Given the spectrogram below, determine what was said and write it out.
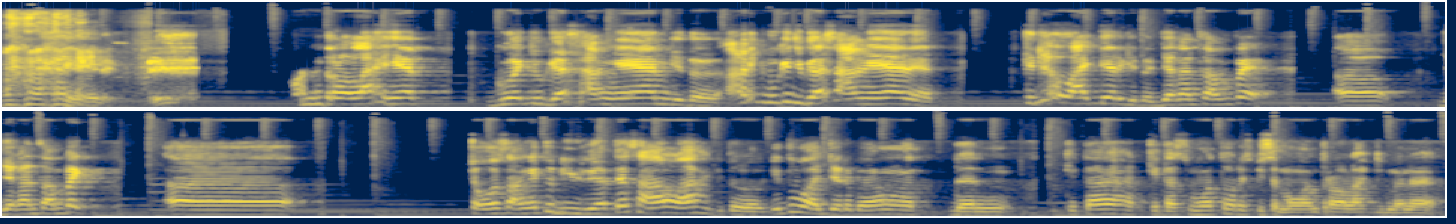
kontrol lah ya. Gue juga sangean gitu. Arik mungkin juga sangean ya. Kita wajar gitu. Jangan sampai, eh, jangan sampai eh, cowok sange itu dilihatnya salah gitu loh. Itu wajar banget. Dan kita kita semua tuh harus bisa mengontrol lah gimana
